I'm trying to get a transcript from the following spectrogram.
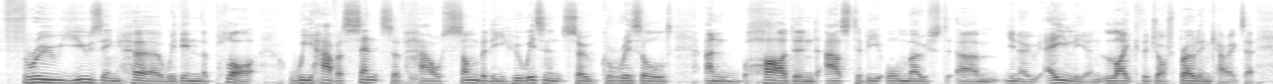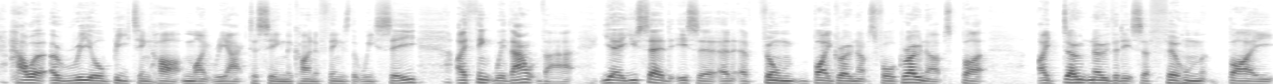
through using her within the plot we have a sense of how somebody who isn't so grizzled and hardened as to be almost, um, you know, alien, like the Josh Brolin character, how a, a real beating heart might react to seeing the kind of things that we see. I think without that, yeah, you said it's a, a, a film by grown ups for grown ups, but I don't know that it's a film by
